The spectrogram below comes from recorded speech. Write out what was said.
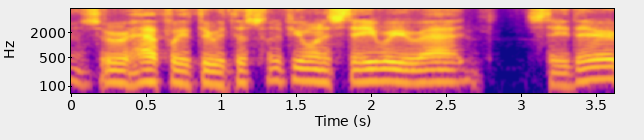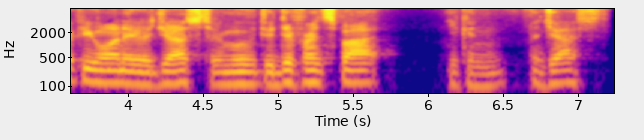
Mm. So we're halfway through with this one. If you want to stay where you're at, stay there. If you want to adjust or move to a different spot, you can adjust.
